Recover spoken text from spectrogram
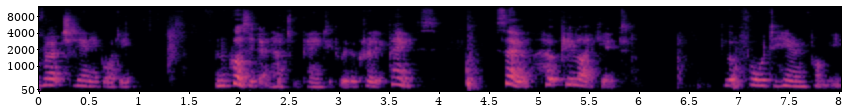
virtually anybody. And of course they don't have to be painted with acrylic paints so hope you like it. Look forward to hearing from you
